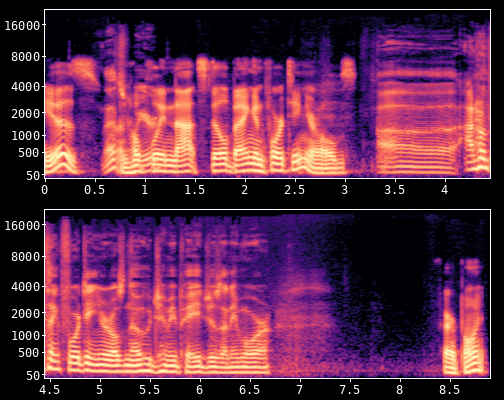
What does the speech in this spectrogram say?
he is. That's and weird. hopefully not still banging 14 year olds. Uh, I don't think 14 year olds know who Jimmy Page is anymore. Fair point.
